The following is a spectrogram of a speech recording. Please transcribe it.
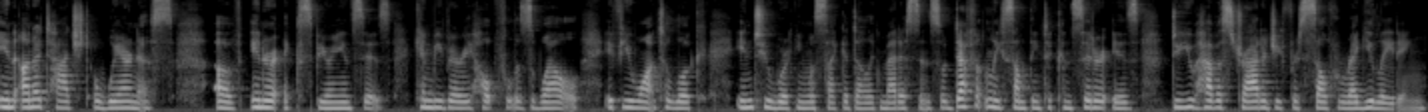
in unattached awareness of inner experiences can be very helpful as well if you want to look into working with psychedelic medicine. So, definitely something to consider is do you have a strategy for self regulating?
